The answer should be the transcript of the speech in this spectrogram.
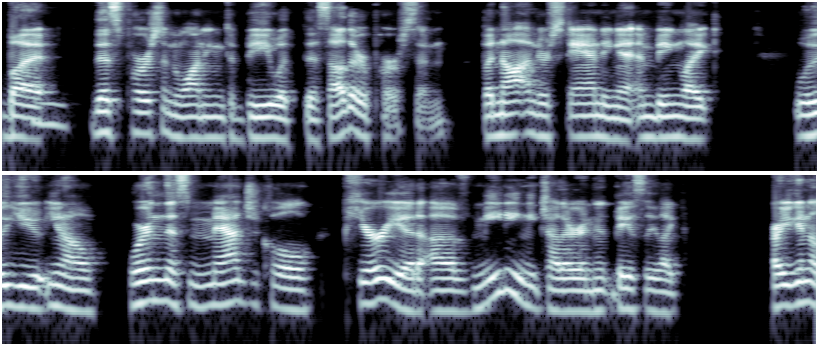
but Mm. this person wanting to be with this other person, but not understanding it and being like, will you, you know, we're in this magical period of meeting each other and basically like, are you gonna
